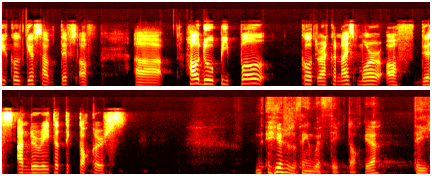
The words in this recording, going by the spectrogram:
you could give some tips of uh how do people could recognize more of this underrated TikTokers? Here's the thing with TikTok, yeah. They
